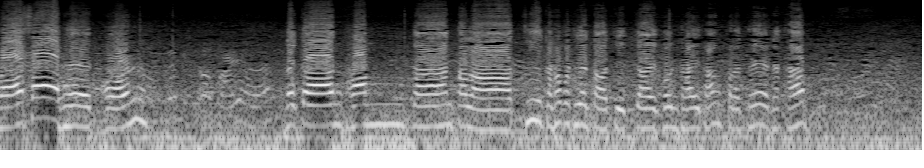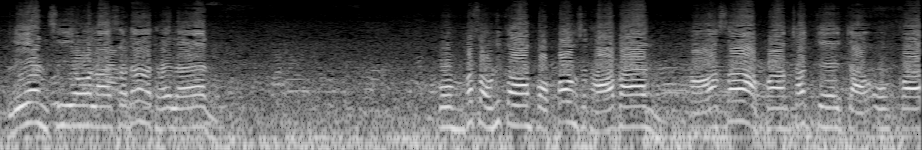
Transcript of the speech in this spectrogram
ขอทราบเหตุผล ในการทำการตลาดที่กระทบกระเทือนต่อจิตใจคนไทยทั้งประเทศนะครับ เรียน CEO Lazada Thailand กลุ่มพระสงฆ์นิกรปกป้องสถาบัน ขอทราบความชัดเจนจากองค์กร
